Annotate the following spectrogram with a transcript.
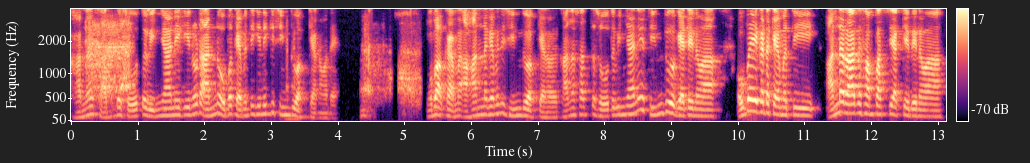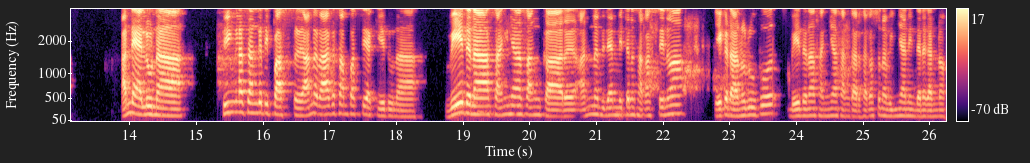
කන සද්ද සෝත විඥානය කියනකොට අන්න ඔබ කැමති කෙනෙක්ගේ සින්දුවක් යනවා දැන්. ඔබ අහන්න කැමති සින්දුවක් යනවා. කන සද්ද සෝත විඥානයේ සින්දුව ගැටෙනවා. ඔබ ඒකට කැමති අන්න රාග සම්පස්සයක් යෙදෙනවා. අන්න ඇලුනා. තිංග සංගති පස්ස අන්න රාග සම්පස්සයක් යෙදුනා. වේදනා සංඥා සංකාර අන්න දැන් මෙතන සකස් වෙනවා. ඒකට අනුරූපව වේදනා සංඥා සංකාර සකස් වෙන විඥාණයෙන් දැනගන්නවා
